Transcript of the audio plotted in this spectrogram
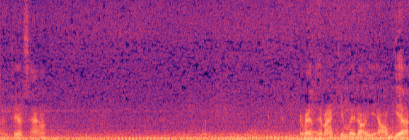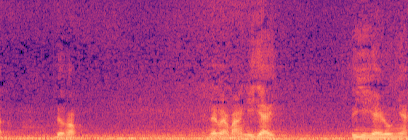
Mình treo sẵn. Các bạn thấy bắn 90 độ vậy ổn chưa được không? Nếu bạn bắn như vậy đi như vậy luôn nha.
